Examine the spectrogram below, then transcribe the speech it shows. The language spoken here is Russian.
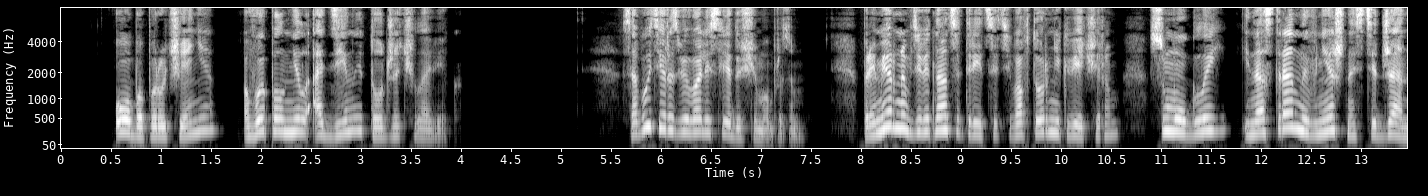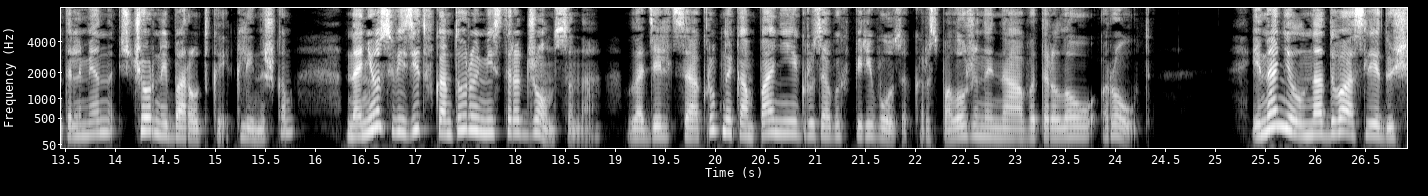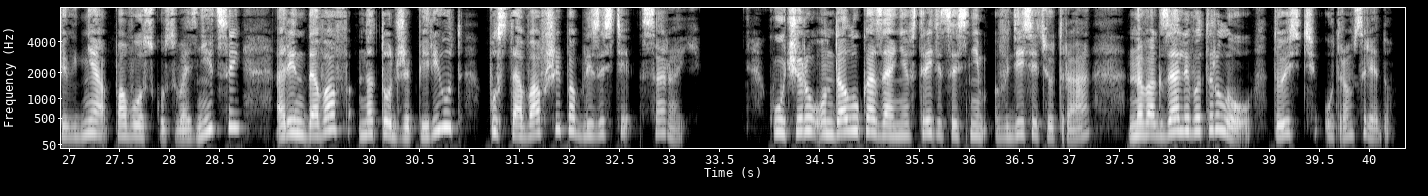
оба поручения выполнил один и тот же человек. События развивались следующим образом. Примерно в 19.30 во вторник вечером смуглый, иностранной внешности джентльмен с черной бородкой, клинышком – нанес визит в контору мистера Джонсона, владельца крупной компании грузовых перевозок, расположенной на Ватерлоу-роуд, и нанял на два следующих дня повозку с возницей, арендовав на тот же период пустовавший поблизости сарай. Кучеру он дал указание встретиться с ним в 10 утра на вокзале Ватерлоу, то есть утром в среду.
